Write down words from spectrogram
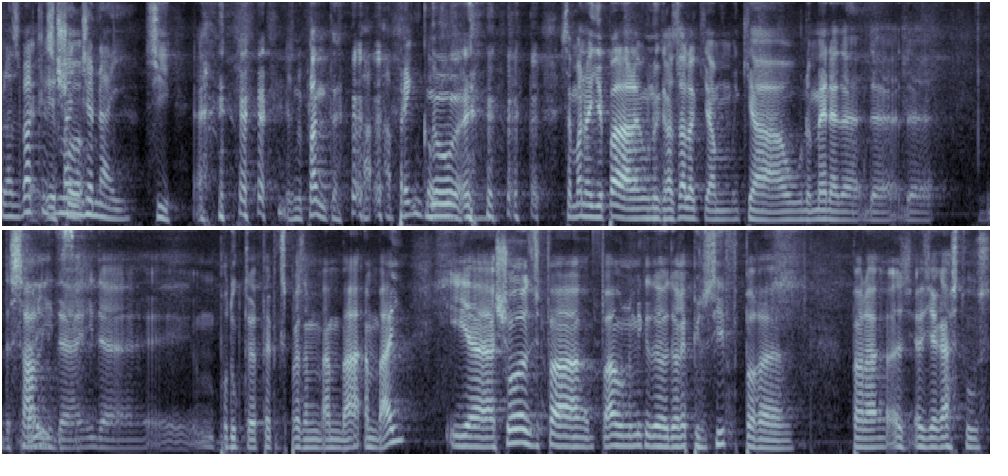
Les vaques Eh, això- mengen all. Sí, és una planta. A- Aprenc No, coses. se'n van a llepar una grasala que que ha una mena de, de, de, de sal i de, i de un producte fet express amb, amb, amb all i eh, això es fa, fa una mica de, de repulsiv per, eh, per la, els, els llagastos.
